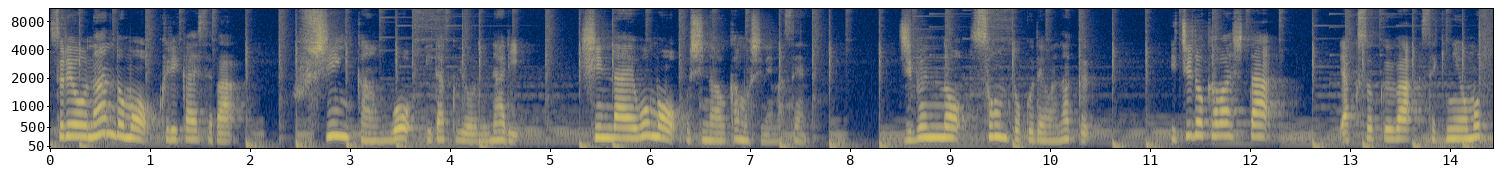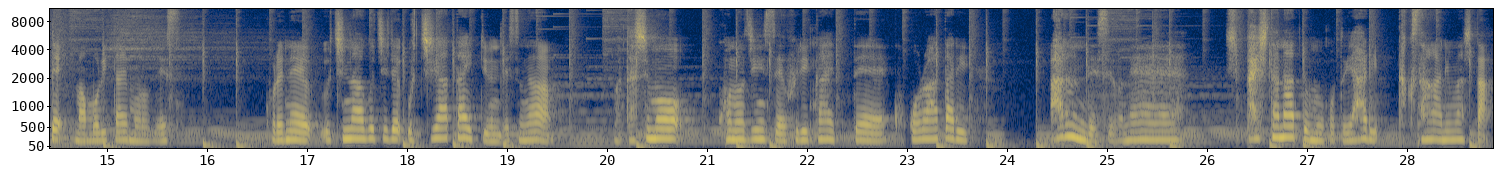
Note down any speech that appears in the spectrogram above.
それを何度も繰り返せば不信感を抱くようになり信頼をも失うかもしれません。自分の損得ではなく一度交わした約束は責任を持って守りたいものですこれね内縄口で打ち当たいって言うんですが私もこの人生を振り返って心当たりあるんですよね。失敗したなって思うことやはりたくさんありました。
